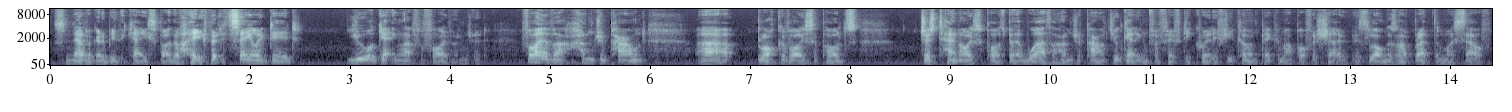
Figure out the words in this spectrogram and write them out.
it's never going to be the case by the way, but say I did, you are getting that for 500. If I have a hundred pound uh, block of isopods, just 10 isopods, but they're worth a hundred pounds, you're getting them for 50 quid if you come and pick them up off a show, as long as I've bred them myself.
